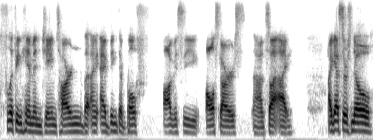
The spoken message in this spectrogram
flipping him and James Harden, but I, I think they're both obviously all stars. Uh, so I, I guess there's no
